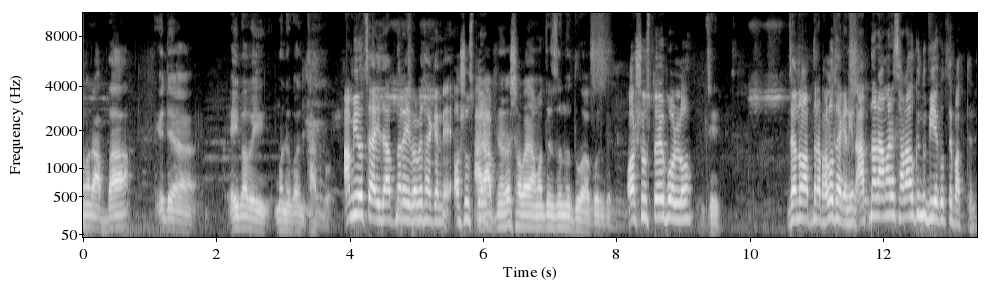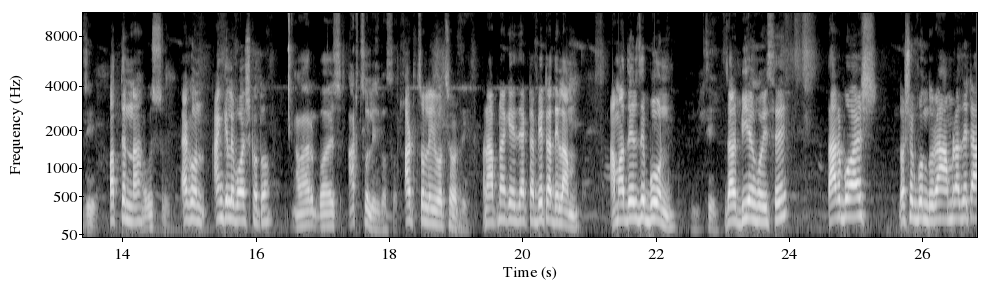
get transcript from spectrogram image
আমার আব্বা এটা এইভাবেই মনে করেন থাকব। আমিও চাই যে আপনারা এইভাবে থাকেন অসুস্থ। আর আপনারা সবাই আমাদের জন্য দোয়া করবেন। অসুস্থ হয়ে পড়ল। জি। যেন আপনারা ভালো থাকেন। কিন্তু আপনারা আমার ছাড়াও কিন্তু বিয়ে করতে পারতেন। জি। পারতেন না? অবশ্যই। এখন আঙ্কেলের বয়স কত? আমার বয়স আটচল্লিশ বছর। আটচল্লিশ বছর। মানে আপনাকে এই যে একটা বেটা দিলাম আমাদের যে বোন জি। যার বিয়ে হয়েছে তার বয়স দর্শক বন্ধুরা আমরা যেটা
